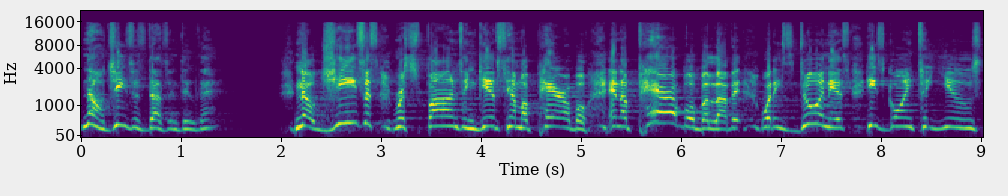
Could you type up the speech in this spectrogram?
No, Jesus doesn't do that. No, Jesus responds and gives him a parable. And a parable, beloved, what he's doing is he's going to use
